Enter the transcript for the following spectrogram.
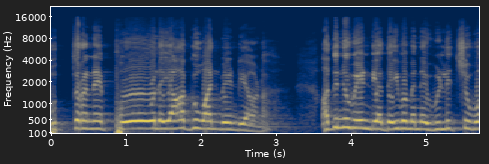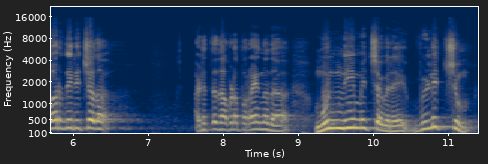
പുത്രനെ പോലെയാകുവാൻ വേണ്ടിയാണ്. അതിനുവേണ്ടിയാ ദൈവം എന്നെ വിളിച്ചു വേർതിരിച്ചത്. അടുത്തത് അവിടെ പറയുന്നത് മുൻ നിയമിച്ചവരെ വിളിച്ചും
